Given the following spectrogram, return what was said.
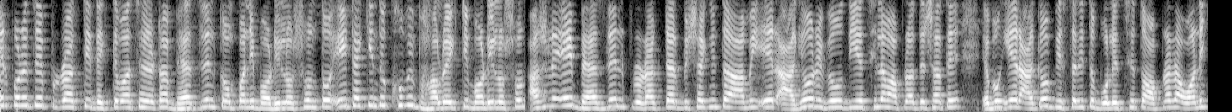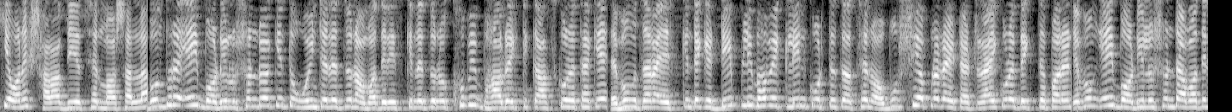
এরপরে যে প্রোডাক্টটি দেখতে পাচ্ছেন, এটা ভ্যাসলিন কোম্পানি বডি লোশন তো এটা কিন্তু খুবই ভালো একটি বডি লোশন আসলে এই ভ্যাসলিন প্রোডাক্টটার বিষয় কিন্তু আমি এর আগেও রিভিউ দিয়েছিলাম আপনাদের সাথে এবং এর আগেও বিস্তারিত বলেছি। তো আপনারা অনেকে অনেক সাড়া দিয়েছেন মাশাল্লাহ বন্ধুরা, এই বডি লোশনটাও কিন্তু উইন্টারের জন্য, আমাদের স্কিনের জন্য খুবই ভালো একটি কাজ করে থাকে এবং যারা স্কিনটাকে ডিপলি ভাবে ক্লিন করতে চাচ্ছেন, অবশ্যই আপনারা এটা ট্রাই করে দেখতে পারেন এবং এই বডি লোশনটা আমাদের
